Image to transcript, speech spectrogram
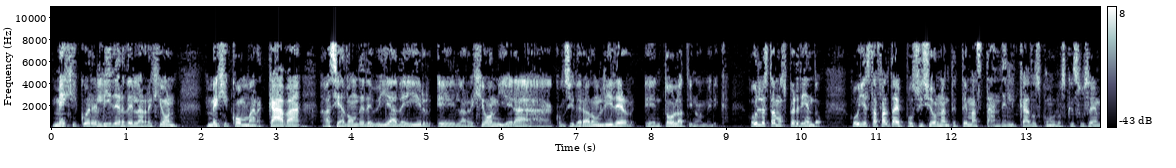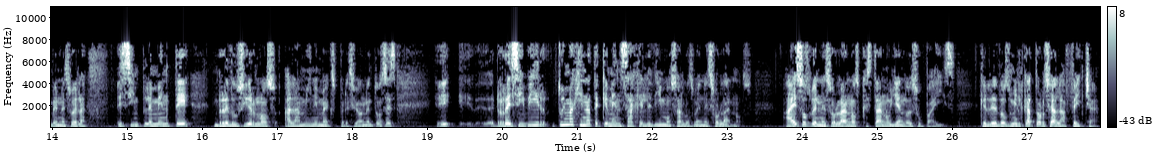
México era el líder de la región. México marcaba hacia dónde debía de ir eh, la región y era considerado un líder en toda Latinoamérica. Hoy lo estamos perdiendo. Hoy esta falta de posición ante temas tan delicados como los que suceden en Venezuela es simplemente reducirnos a la mínima expresión. Entonces, eh, eh, recibir, tú imagínate qué mensaje le dimos a los venezolanos, a esos venezolanos que están huyendo de su país, que de 2014 a la fecha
